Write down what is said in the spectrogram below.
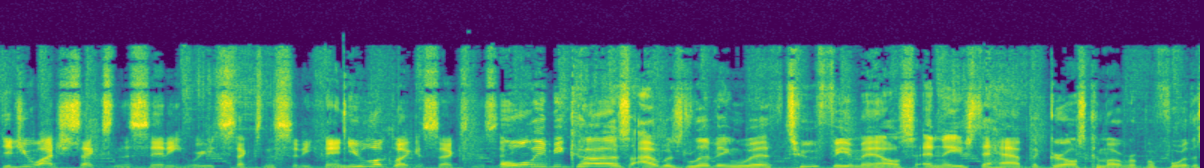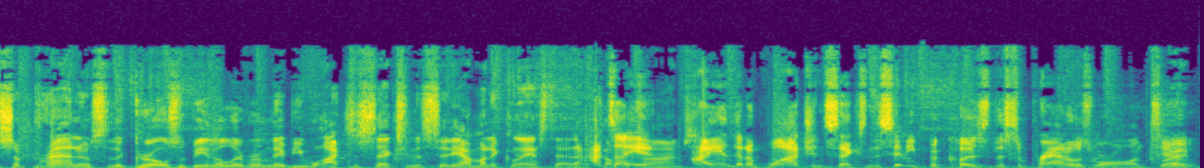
Did you watch Sex in the City? Were you a Sex in the City fan? You look like a Sex in the City. Only fan. because I was living with two females, and they used to have the girls come over before The Sopranos. So the girls would be in the living room, they'd be watching Sex in the City. I might have glanced at it I'll couple tell you, times. I ended up watching Sex in the City because The Sopranos were on too, Right,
